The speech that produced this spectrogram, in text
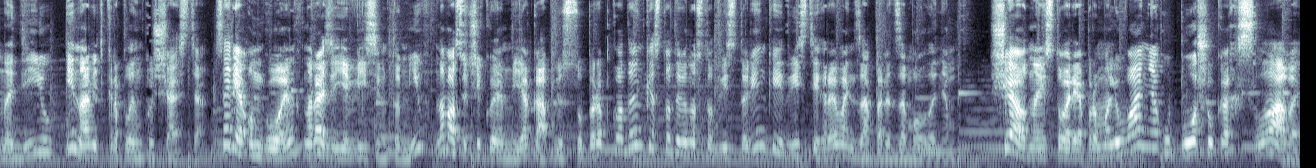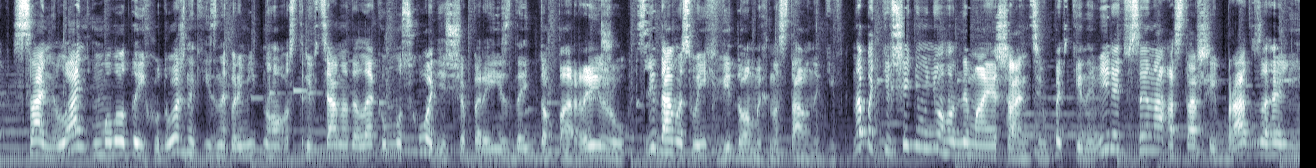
надію і навіть краплинку щастя. Серія Ongoing наразі є 8 томів. На вас очікує м'яка плюс суперобкладинки, 192 сторінки і 200 гривень за передзамовленням. Ще одна історія про малювання у пошуках слави. Сань Лань молодий художник із непримітного острівця на далекому сході, що переїздить до Парижу слідами своїх відомих наставників. На батьківщині у нього немає шансів. Батьки не вірять в сина, а старший брат взагалі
